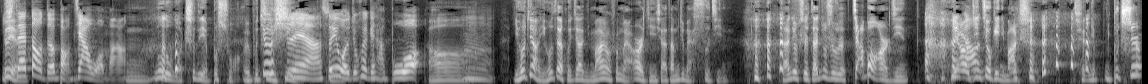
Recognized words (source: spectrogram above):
你是在道德绑架我吗？嗯，弄得我吃的也不爽，也不就。是呀，所以我就会给他剥。哦，嗯，以后这样，以后再回家，你妈要说买二斤虾，咱们就买四斤，咱就是咱就是家暴二斤，那二斤就给你妈吃，你你不吃，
